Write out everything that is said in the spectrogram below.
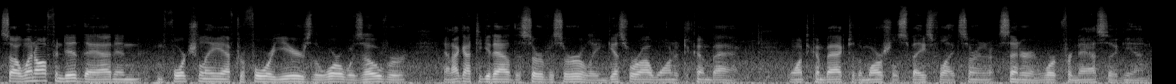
So I went off and did that, and unfortunately, after four years, the war was over, and I got to get out of the service early. And guess where I wanted to come back? Want to come back to the Marshall Space Flight Center and work for NASA again.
